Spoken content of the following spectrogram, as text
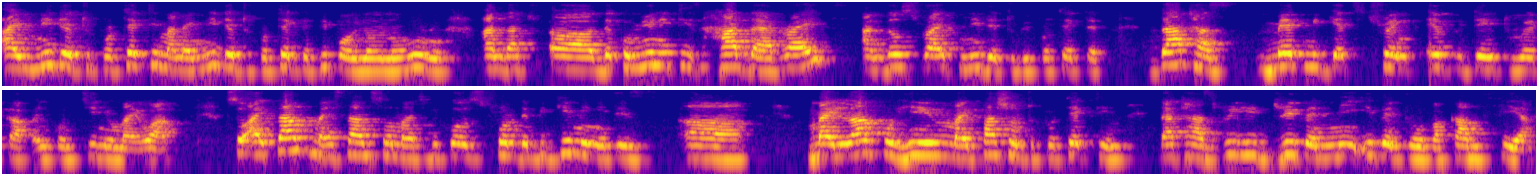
I needed to protect him and I needed to protect the people in Uhuru, and that uh, the communities had their rights and those rights needed to be protected. That has made me get strength every day to wake up and continue my work. So I thank my son so much because from the beginning, it is uh, my love for him, my passion to protect him that has really driven me even to overcome fear.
